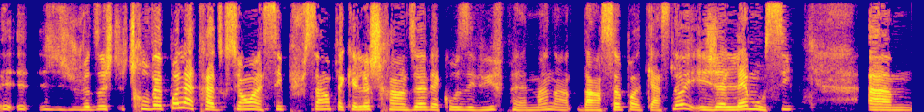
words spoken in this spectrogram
je veux dire, je, trouvais pas la traduction assez puissante. Fait que là, je suis rendue avec Osez Vivre pleinement dans, ce podcast-là et je l'aime aussi. Euh,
